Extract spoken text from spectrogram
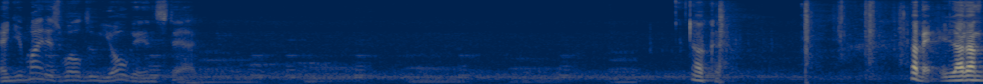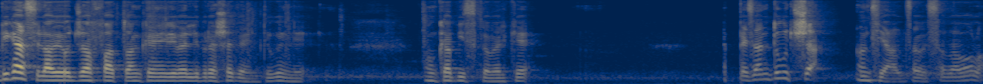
and you might as well do yoga instead. Ok. Vabbè, l'arrampicarsi l'avevo già fatto anche nei livelli precedenti, quindi non capisco perché è pesantuccia. Non si alza questa tavola.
